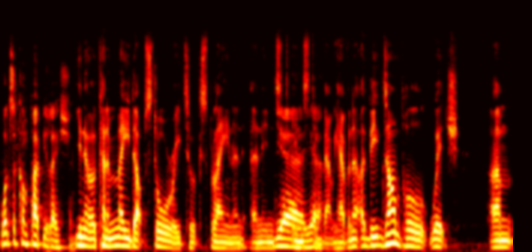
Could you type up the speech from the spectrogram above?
What's a confabulation? You know, a kind of made up story to explain an, an inst- Yeah, instinct yeah. that we have. And uh, the example which, um,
